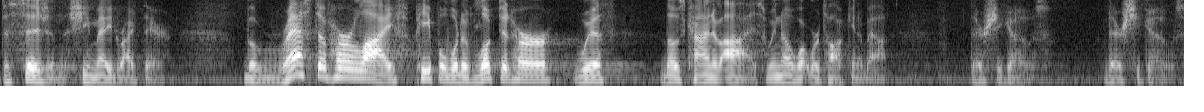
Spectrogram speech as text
decision that she made right there. The rest of her life, people would have looked at her with those kind of eyes. We know what we're talking about. There she goes. There she goes.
